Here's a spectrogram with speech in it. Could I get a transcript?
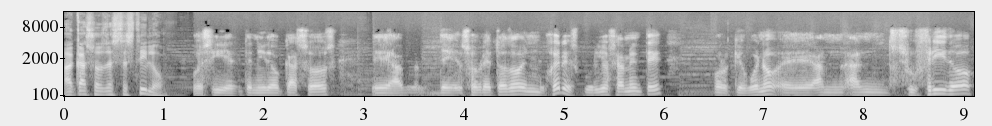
a casos de este estilo? Pues sí, he tenido casos, eh, de, sobre todo en mujeres, curiosamente, porque bueno, eh, han, sufrido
